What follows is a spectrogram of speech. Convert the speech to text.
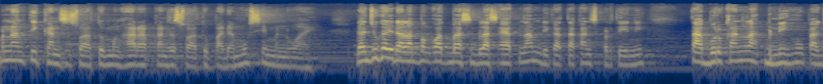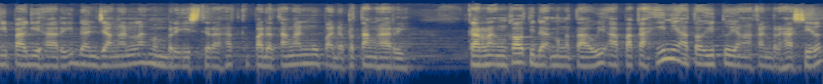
menantikan sesuatu, mengharapkan sesuatu pada musim menuai. Dan juga di dalam pengkhotbah 11 ayat 6 dikatakan seperti ini, Taburkanlah benihmu pagi-pagi hari dan janganlah memberi istirahat kepada tanganmu pada petang hari. Karena engkau tidak mengetahui apakah ini atau itu yang akan berhasil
